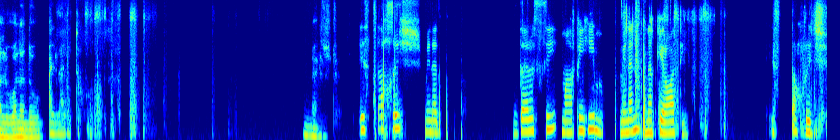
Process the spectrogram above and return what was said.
الولد الولد next. استخرج من الدرس ما فيه من النكرات. استخرج.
